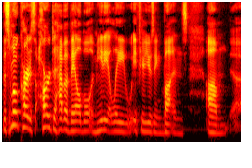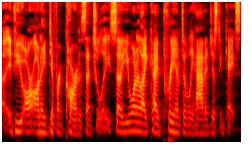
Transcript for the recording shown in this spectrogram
The smoke card is hard to have available immediately if you're using buttons. Um, uh, if you are on a different card, essentially, so you want to like kind of preemptively have it just in case.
